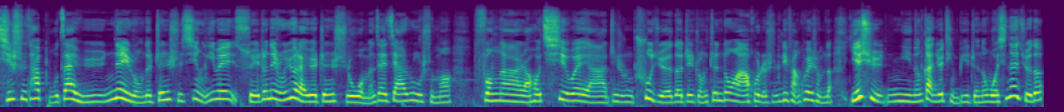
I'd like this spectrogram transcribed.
其实它不在于内容的真实性，因为随着内容越来越真实，我们再加入什么风啊，然后气味啊，这种触觉的这种震动啊，或者是力反馈什么的，也许你能感觉挺逼真的。我现在觉得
